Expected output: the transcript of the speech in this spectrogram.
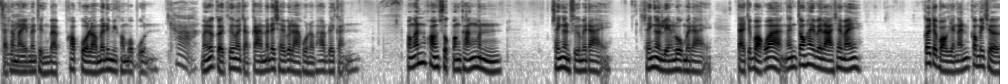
แต่ทำไมมันถึงแบบครอบครัวเราไม่ได้มีความอบอุ่น ค่ะ มันก็เกิดขึ้นมาจากการไม่ได้ใช้เวลาคุณภาพด้วยกันอ เพราะงั้นความสุขบางครั้งมันใช้เงินซื้อไม่ได้ ใช้เงินเลี้ยงลูกไม่ได้ แต่จะบอกว่างั้นต้องให้เวลาใช่ไหมก็จะบอกอย่างนั้นก็ไม่เชิง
